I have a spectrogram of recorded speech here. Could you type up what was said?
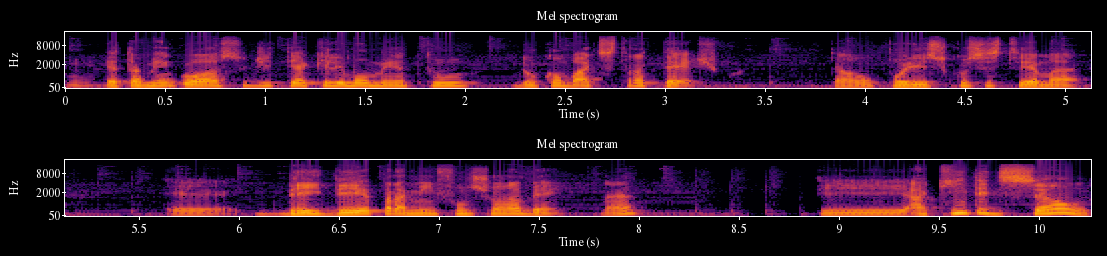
Uhum. Eu também gosto de ter aquele momento do combate estratégico. Então, por isso que o sistema D&D, é, para mim, funciona bem, né? E a quinta edição,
